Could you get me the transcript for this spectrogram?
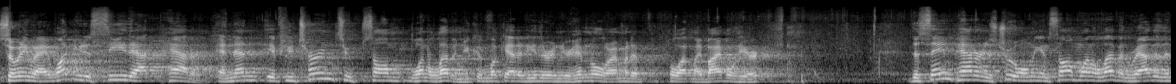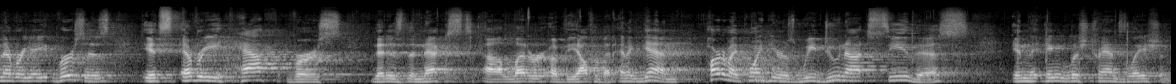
So, anyway, I want you to see that pattern. And then, if you turn to Psalm 111, you can look at it either in your hymnal or I'm going to pull out my Bible here. The same pattern is true, only in Psalm 111, rather than every eight verses, it's every half verse that is the next uh, letter of the alphabet. And again, part of my point here is we do not see this in the English translation.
